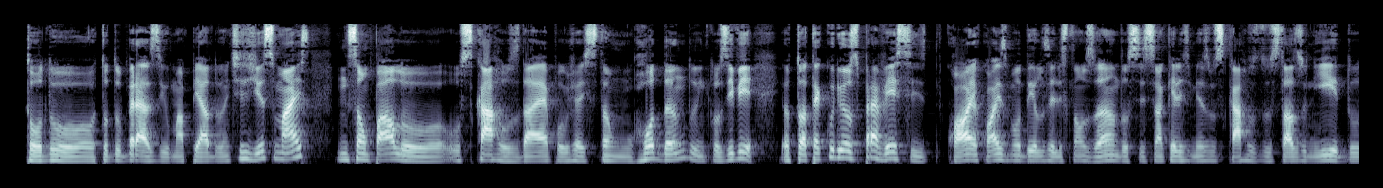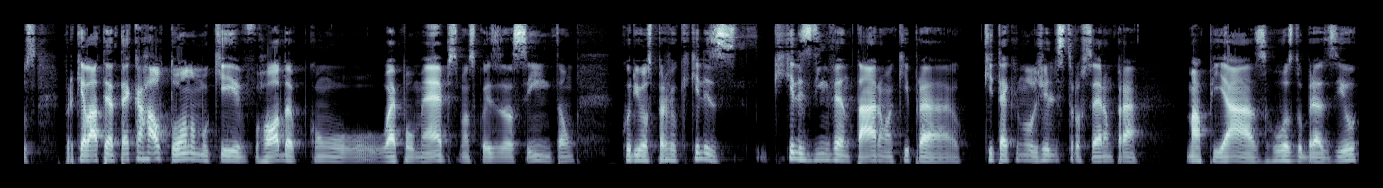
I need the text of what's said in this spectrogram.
todo, todo o Brasil mapeado antes disso, mas em São Paulo os carros da Apple já estão rodando, inclusive eu tô até curioso para ver se qual, quais modelos eles estão usando, se são aqueles mesmos carros dos Estados Unidos, porque lá tem até carro autônomo que roda com o Apple Maps, umas coisas assim, então curioso para ver o que, que eles o que, que eles inventaram aqui para que tecnologia eles trouxeram para mapear as ruas do Brasil.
